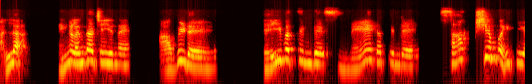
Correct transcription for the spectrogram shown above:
അല്ല നിങ്ങൾ എന്താ ചെയ്യുന്നേ? അവിടെ ദൈവത്തിന്റെ സ്നേഹത്തിന്റെ സാക്ഷ്യം വഹിക്കുക.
